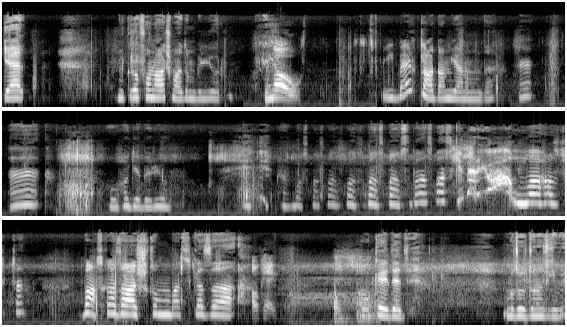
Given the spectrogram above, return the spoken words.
Gel. Mikrofonu açmadım biliyorum. No. İyi belki adam yanımda. He? He? Oha geberiyorum. Bas bas bas bas bas bas bas bas geberiyor. Allah azıcık can. Bas gaza aşkım bas gaza. Okay. Okay dedi. Bu duyduğunuz gibi.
